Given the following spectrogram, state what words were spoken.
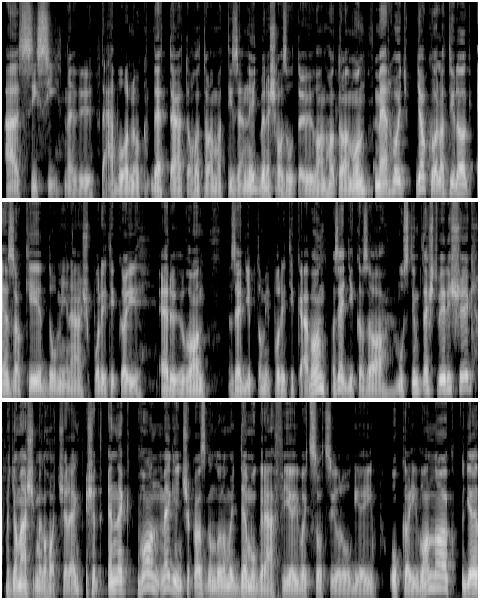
Al-Sisi nevű tábornok vette át a hatalmat 14-ben, és azóta ő van hatalmon, mert hogy gyakorlatilag ez a két domináns politikai erő van az egyiptomi politikában. Az egyik az a muszlim testvériség, vagy a másik meg a hadsereg, és hát ennek van megint csak azt gondolom, hogy demográfiai vagy szociológiai okai vannak. Ugye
